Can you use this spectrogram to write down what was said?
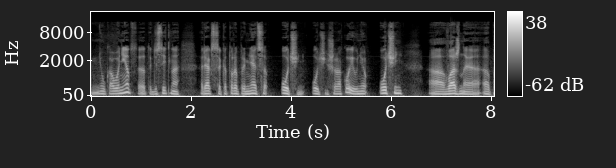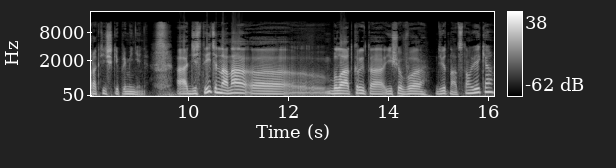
ни у кого нет. Это действительно реакция, которая применяется очень-очень широко, и у нее очень а, важное а, практические применение. Действительно, она была открыта еще в XIX веке,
